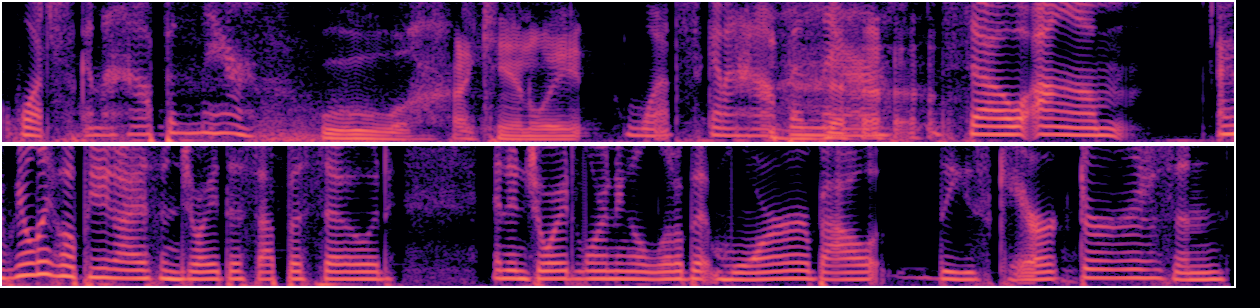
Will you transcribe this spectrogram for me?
what's going to happen there? Ooh, I can't wait. What's going to happen there? so um, I really hope you guys enjoyed this episode and enjoyed learning a little bit more about these characters and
